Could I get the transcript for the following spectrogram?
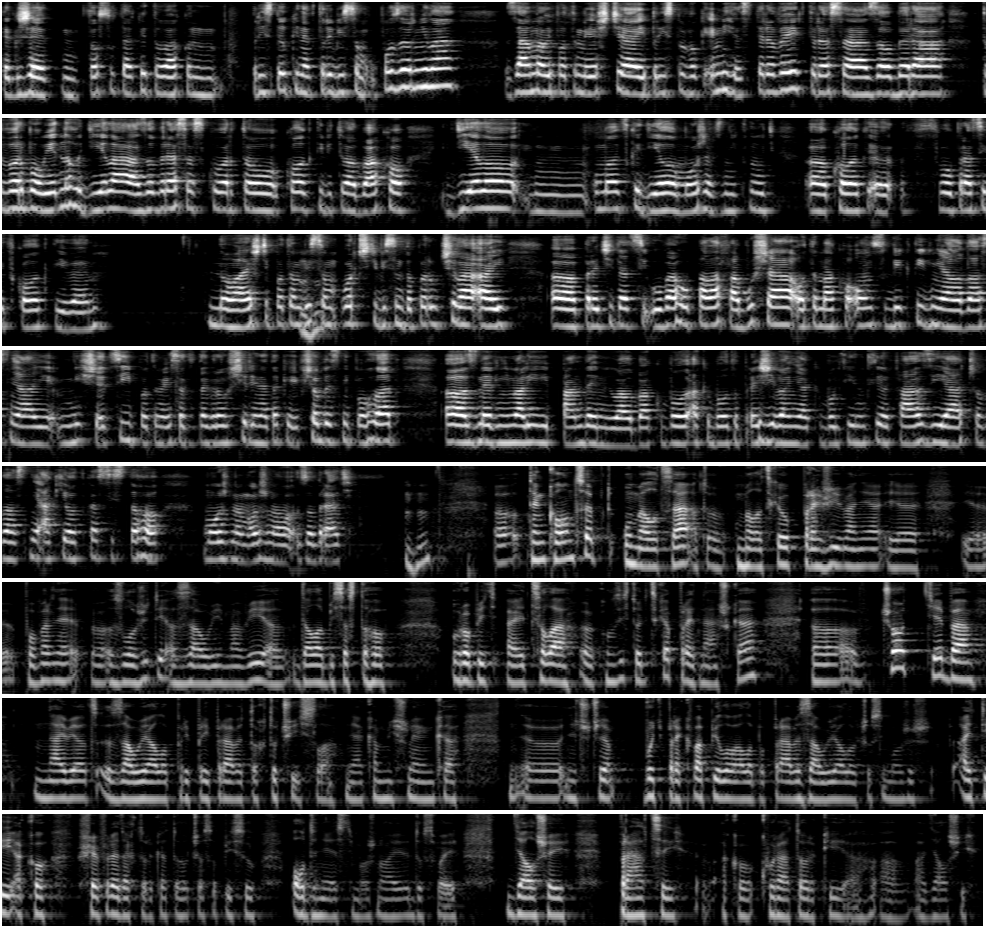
Takže to sú takéto ako príspevky, na ktoré by som upozornila. Zaujímavý potom je ešte aj príspevok Emy Hesterovej, ktorá sa zaoberá tvorbou jednoho diela a zoberá sa skôr tou kolektivitou alebo ako dielo, mm, umelecké dielo môže vzniknúť e, kolek- e, v spolupráci v kolektíve. No a ešte potom by mhm. som, určite by som doporučila aj e, prečítať si úvahu Pala Fabuša o tom, ako on subjektívne, ale vlastne aj my všetci, potom je sa to tak rozšíri na taký všeobecný pohľad, sme vnímali pandémiu, alebo ako bolo, aké bolo to prežívanie, aké boli tie jednotlivé fázy a čo vlastne, aký odkaz si z toho môžeme možno zobrať. Uh-huh. Ten koncept umelca a to umeleckého prežívania je, je pomerne e, zložitý a zaujímavý a dala by sa z toho urobiť aj celá konzistorická prednáška. Čo teba najviac zaujalo pri príprave tohto čísla? Nejaká myšlienka, niečo, čo buď prekvapilo, alebo práve zaujalo, čo si môžeš aj ty ako šéf-redaktorka toho časopisu odniesť možno aj do svojej ďalšej práci ako kurátorky a, a, a ďalších e,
